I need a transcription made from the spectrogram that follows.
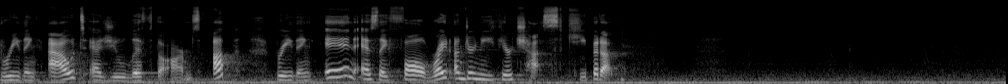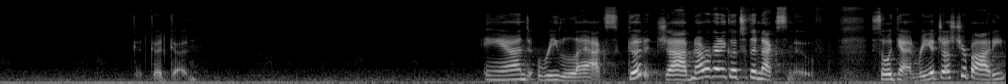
Breathing out as you lift the arms up. Breathing in as they fall right underneath your chest. Keep it up. Good, good, good. And relax. Good job. Now we're going to go to the next move. So again, readjust your body.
